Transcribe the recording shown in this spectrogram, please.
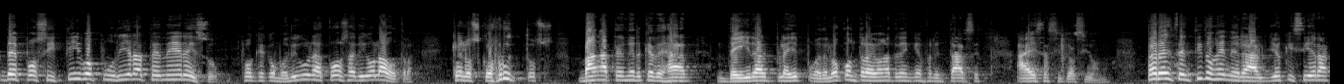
de positivo pudiera tener eso? Porque como digo una cosa, digo la otra, que los corruptos van a tener que dejar de ir al play, porque de lo contrario van a tener que enfrentarse a esa situación. Pero en sentido general, yo quisiera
